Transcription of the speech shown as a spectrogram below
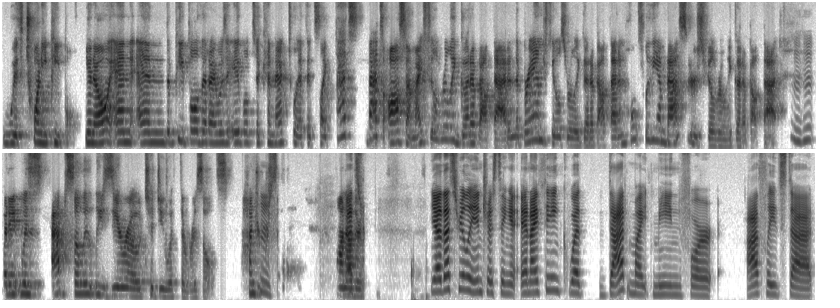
with 20 people you know and and the people that i was able to connect with it's like that's that's awesome i feel really good about that and the brand feels really good about that and hopefully the ambassadors feel really good about that mm-hmm. but it was absolutely zero to do with the results 100% mm-hmm. On that's, other yeah that's really interesting and i think what that might mean for athletes that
